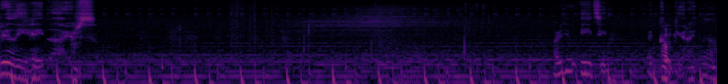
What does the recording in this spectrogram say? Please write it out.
really hate liars. Are you eating a cookie right now?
